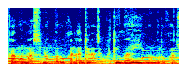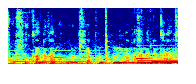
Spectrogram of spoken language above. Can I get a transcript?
Kamu masih memerlukan ajaran seperti bayi, memerlukan susu karena kamu belum siap untuk menerima makanan yang keras.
